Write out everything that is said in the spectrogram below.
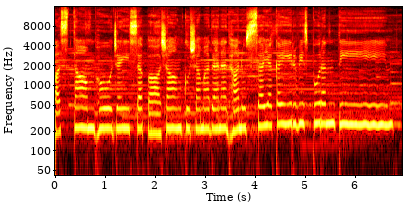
हस्ताम्भोजैः सपाशाङ्कुशमदनधनुःसयकैर्विस्फुरन्तीम्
